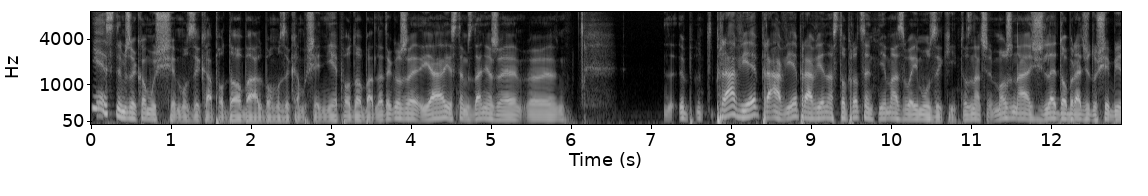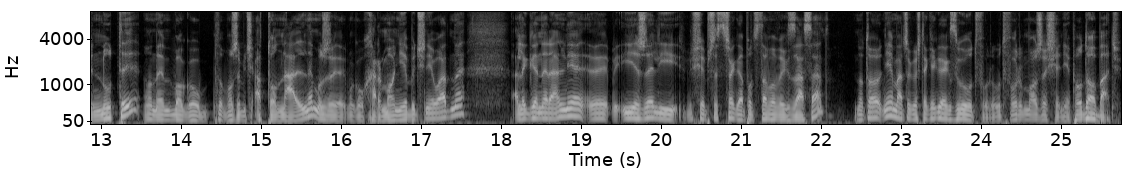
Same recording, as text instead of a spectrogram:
Nie z tym, że komuś się muzyka podoba albo muzyka mu się nie podoba, dlatego że ja jestem zdania, że e, prawie, prawie, prawie na 100% nie ma złej muzyki. To znaczy, można źle dobrać do siebie nuty, one mogą, to może być atonalne, może mogą harmonie być nieładne, ale generalnie, e, jeżeli się przestrzega podstawowych zasad, no to nie ma czegoś takiego jak zły utwór. Utwór może się nie podobać.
